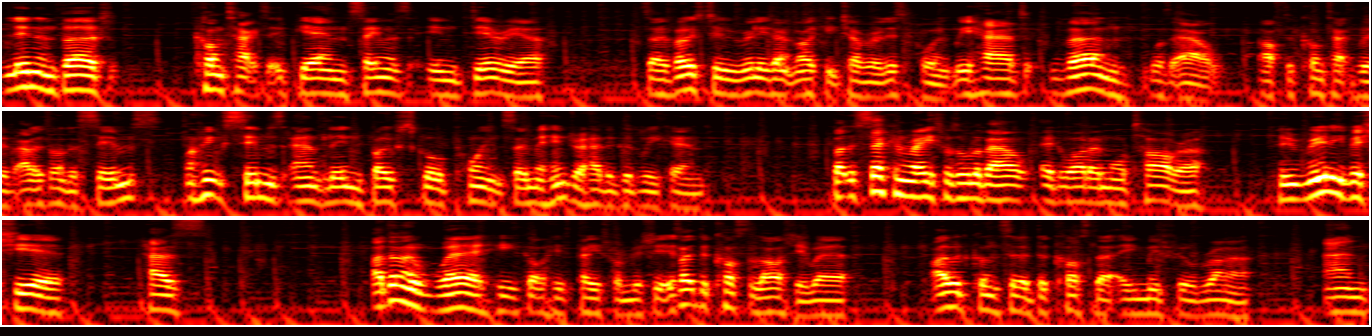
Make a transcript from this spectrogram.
Lynn and Bird contact again, same as in Diriyah. So those two really don't like each other at this point. We had Vergne was out after contact with Alexander Sims. I think Sims and Lynn both scored points, so Mahindra had a good weekend. But the second race was all about Edoardo Mortara, who really this year has. I don't know where he got his pace from this year. It's like Da Costa last year, where I would consider Da Costa a midfield runner, and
